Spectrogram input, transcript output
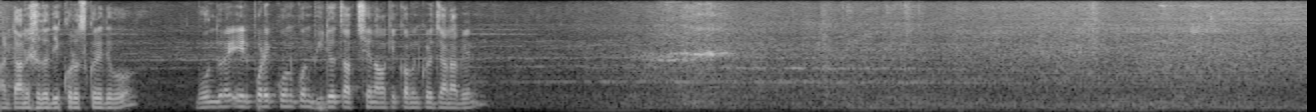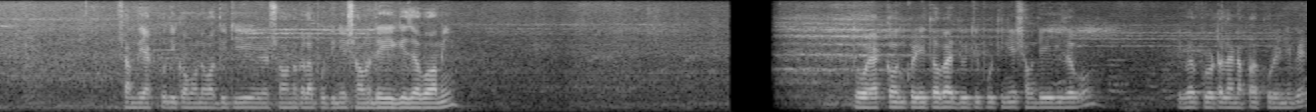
আর ডানে সুতা দিয়ে ক্রস করে দেব। বন্ধুরা, এরপরে কোন কোন ভিডিও চাচ্ছেন আমাকে কমেন্ট করে জানাবেন। সামনে এক পুঁতি কমানো বা দুইটি স্বর্ণকালা পুঁতি নিয়ে সামনে দিকে এগিয়ে যাব আমি। তো এক কাউন্ট করে নিতে হবে দুইটি পুঁতি নিয়ে সামনে এগিয়ে যাব। এবার পুরোটা লাইন আপনারা করে নেবেন।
